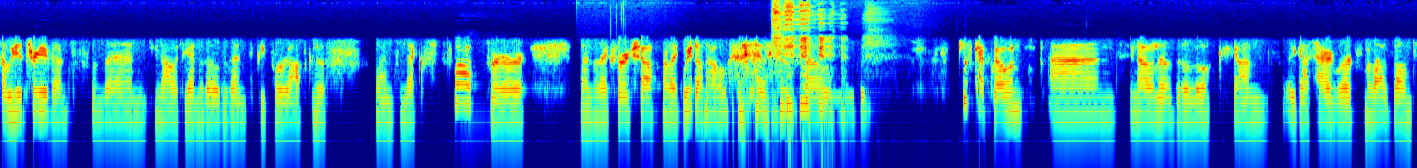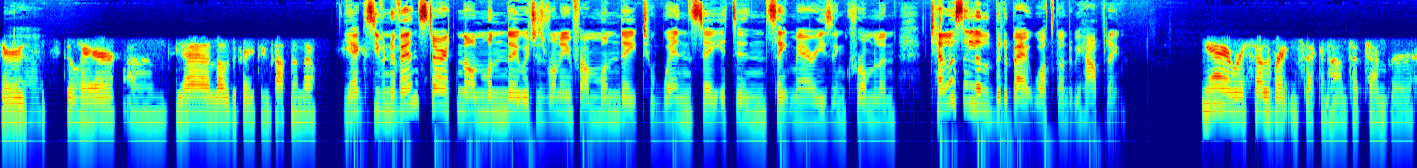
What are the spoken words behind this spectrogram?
So we did three events, and then you know at the end of those events, people were asking us when's the next swap or when's the next workshop. We're like, we don't know. so we just, just kept going, and you know a little bit of luck and I guess hard work from a lot of volunteers. Yeah. It's still here, and yeah, loads of great things happening now. Yeah, because you have an event starting on Monday, which is running from Monday to Wednesday. It's in St Mary's in Crumlin. Tell us a little bit about what's going to be happening. Yeah, we're celebrating second hand September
